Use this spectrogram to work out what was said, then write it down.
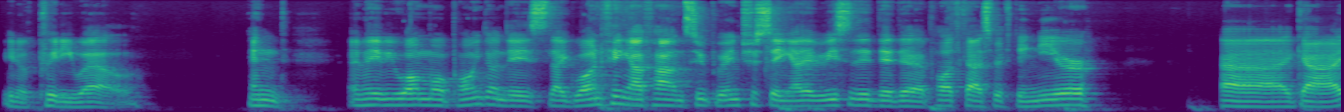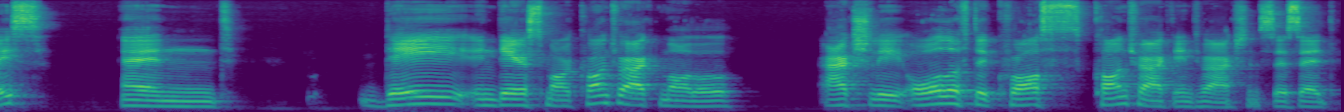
you know, pretty well. And and maybe one more point on this, like one thing I found super interesting. I recently did a podcast with the Near uh, guys, and they in their smart contract model actually all of the cross contract interactions they said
